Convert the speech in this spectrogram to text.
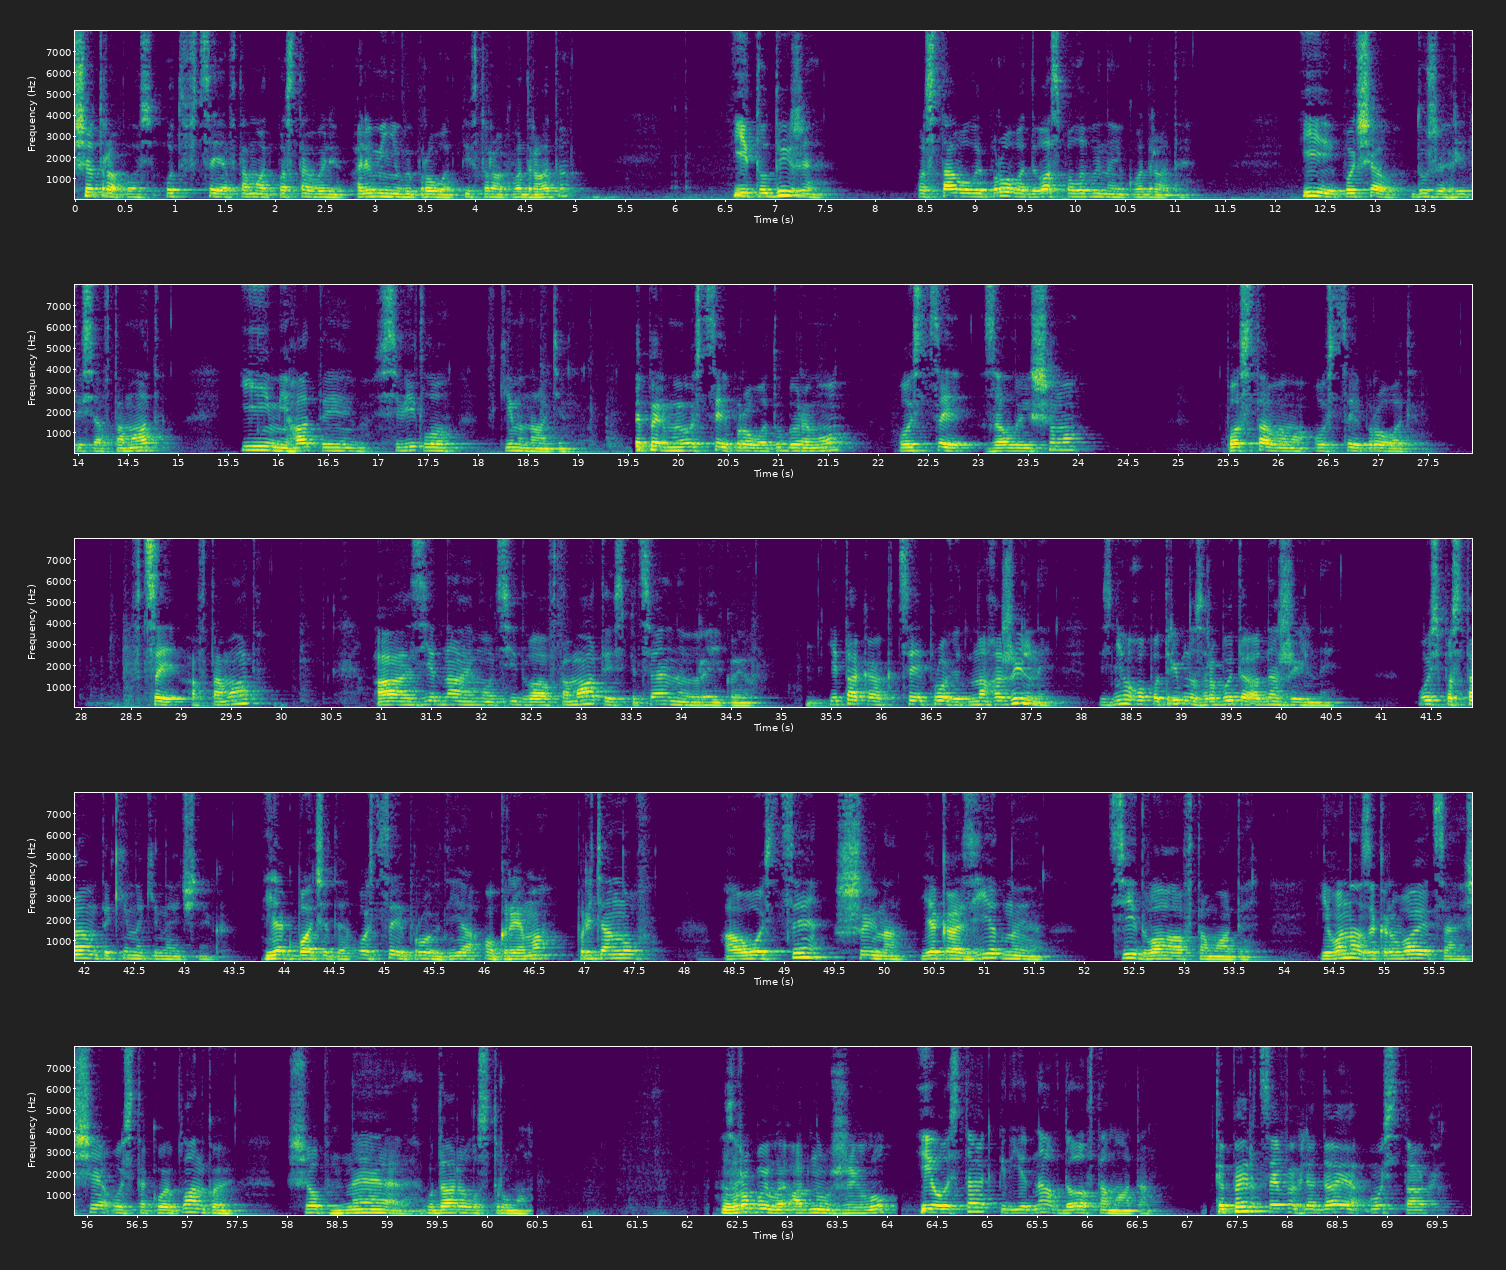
Що трапилось? От в цей автомат поставили алюмінієвий провод 1,5 квадрата. І туди же поставили провод 2,5 квадрати. І почав дуже грітися автомат і мігати світло в кімнаті. Тепер ми ось цей провод уберемо, ось цей залишимо, поставимо ось цей провод в цей автомат, а з'єднаємо ці два автомати спеціальною рейкою. І так як цей провід многожильний, з нього потрібно зробити одножильний. Ось поставимо такий накінечник. Як бачите, ось цей провід я окремо притягнув. А ось це шина, яка з'єднує ці два автомати. І вона закривається ще ось такою планкою, щоб не ударило струмом. Зробили одну жилу і ось так під'єднав до автомата. Тепер це виглядає ось так.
